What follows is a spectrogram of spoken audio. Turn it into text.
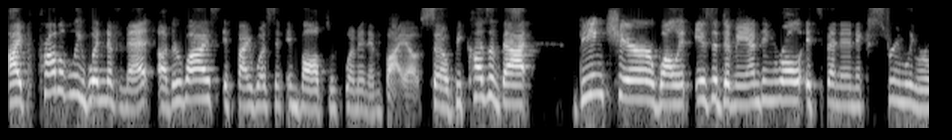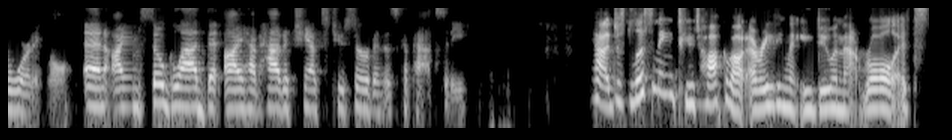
I probably wouldn't have met otherwise if I wasn't involved with women in bio. So, because of that, being chair, while it is a demanding role, it's been an extremely rewarding role. And I'm so glad that I have had a chance to serve in this capacity yeah just listening to you talk about everything that you do in that role it's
